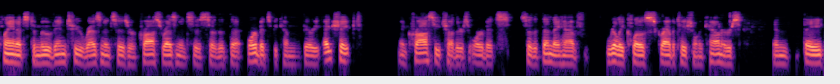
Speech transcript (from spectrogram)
planets to move into resonances or cross resonances so that the orbits become very egg shaped and cross each other's orbits so that then they have really close gravitational encounters and they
